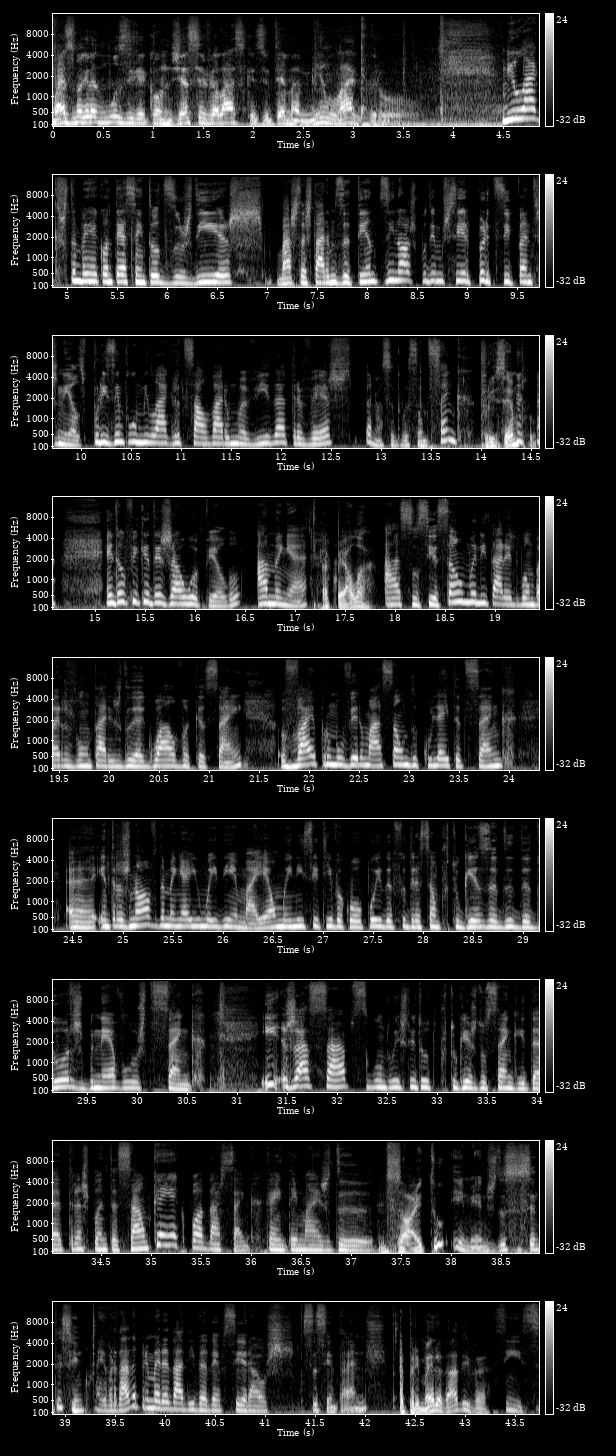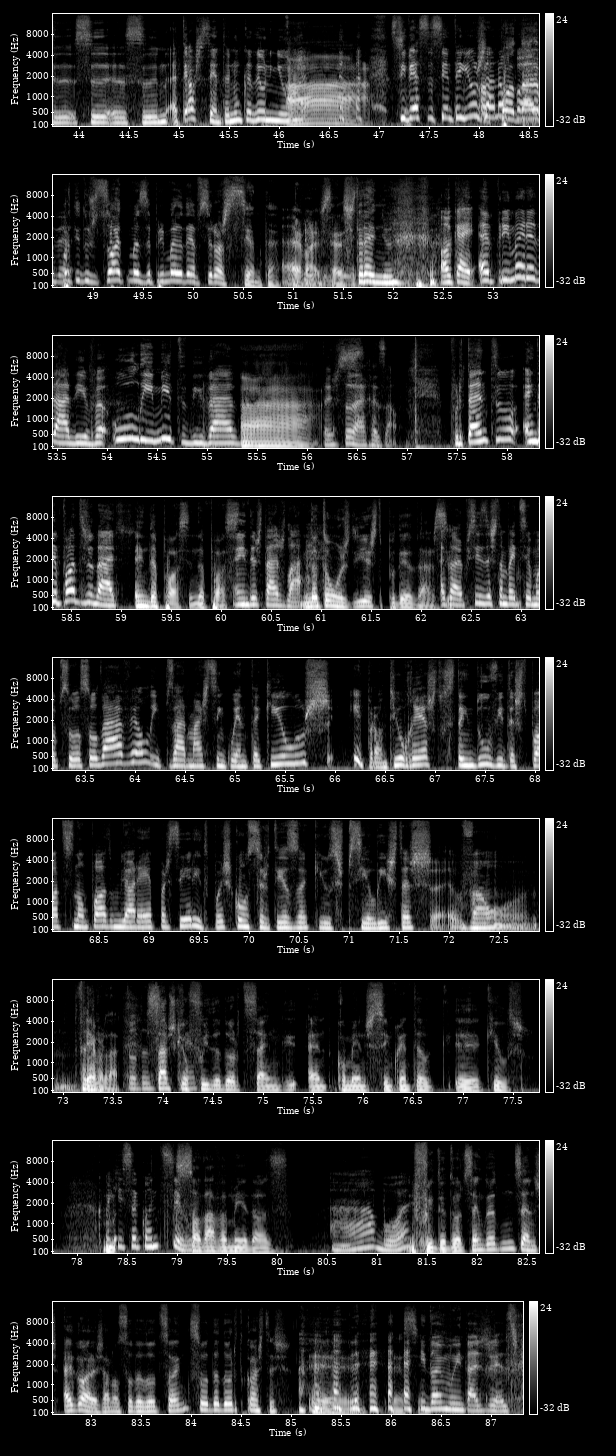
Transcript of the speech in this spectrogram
Mais uma grande música com Jesse Velasquez e o tema Milagro. Milagres também acontecem todos os dias, basta estarmos atentos e nós podemos ser participantes neles. Por exemplo, o milagre de salvar uma vida através da nossa doação de sangue. Por exemplo, Então fica desde já o apelo, amanhã, apela. a Associação Humanitária de Bombeiros Voluntários de Agualva Cacém vai promover uma ação de colheita de sangue ah, entre as nove da manhã e o meio-dia e meia. É uma iniciativa com o apoio da Federação Portuguesa de Dadores Benévolos de Sangue. E já se sabe, segundo o Instituto Português do Sangue e da Transplantação, quem é que pode dar sangue? Quem tem mais de 18 e menos de 65. é verdade, a primeira dádiva deve ser aos 60 anos. A primeira dádiva? Sim, se, se, se- até aos 60 nunca deu nenhuma. Ah! Se tivesse 61 já Ah, não pode, pode. dar a partir dos 18, mas a primeira deve ser aos 60. é, vai, isso é estranho. Ok, a primeira dádiva, o limite de idade. Ah! Tens toda a razão. Portanto, ainda podes dar. Ainda posso, ainda posso. Ainda estás lá. Ainda estão os dias de poder dar. sim. Agora, precisas também de ser uma pessoa saudável e pesar mais de 50 quilos. E pronto, e o resto, se tem dúvidas se pode, se não pode, o melhor é aparecer e depois, com certeza, que os especialistas eh, vão fazer É verdade. Sabes que eu fui dador de sangue an- com menos de 50 eh, quilos. Como é que isso aconteceu? Só dava meia dose. Ah, boa. E fui dador de sangue durante muitos anos. Agora já não sou dador de sangue, sou dador de costas. É, é assim. E dói muito às vezes.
